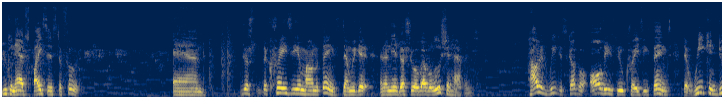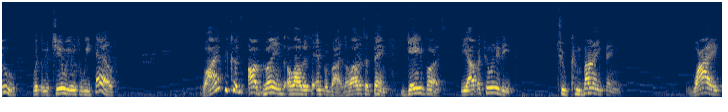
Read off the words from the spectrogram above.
You can add spices to food. And just the crazy amount of things. Then we get, and then the Industrial Revolution happens. How did we discover all these new crazy things that we can do with the materials we have. Why? Because our brains allowed us to improvise, allowed us to think, gave us the opportunity to combine things. Why?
